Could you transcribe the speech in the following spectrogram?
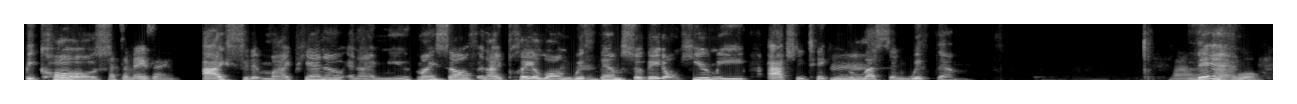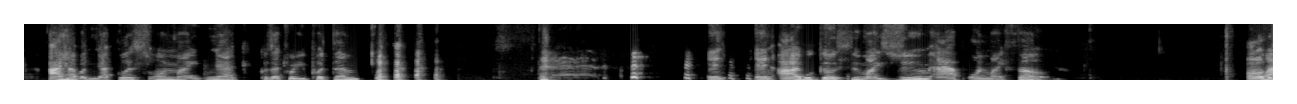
because That's amazing. I sit at my piano and I mute myself and I play along Mm-hmm. with them so they don't hear me actually taking the Mm. lesson with them. Wow. Then- cool. I have a necklace on my neck because that's where you put them. and and I will go through my Zoom app on my phone. All of a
